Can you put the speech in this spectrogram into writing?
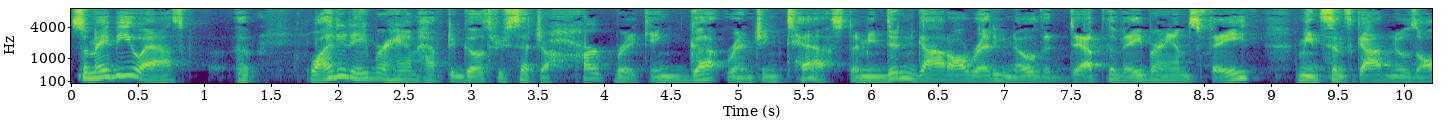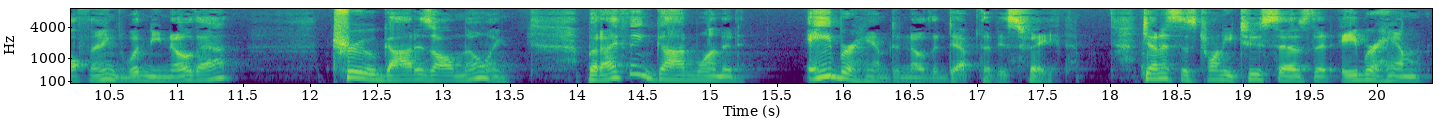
So maybe you ask, uh, why did Abraham have to go through such a heartbreaking, gut wrenching test? I mean, didn't God already know the depth of Abraham's faith? I mean, since God knows all things, wouldn't he know that? True, God is all knowing. But I think God wanted Abraham to know the depth of his faith. Genesis 22 says that Abraham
